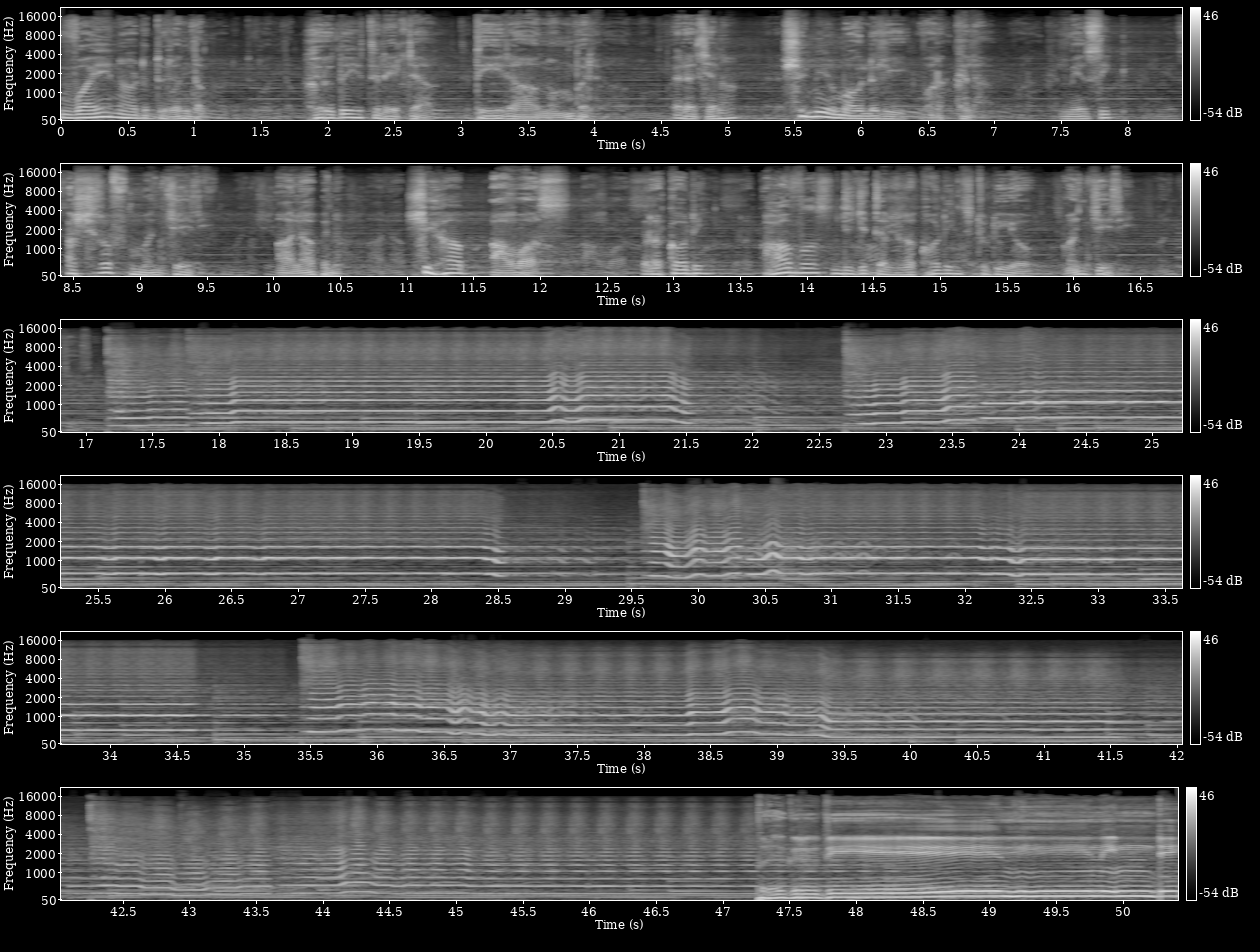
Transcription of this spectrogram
വയനാട് ദുരന്തം. ഹൃദയത്തിലേറ്റ തീരാ നൊമ്പരം. രചന ഷമീർ മൗലവി വർക്കല. മ്യൂസിക് അഷ്റഫ് മഞ്ചേരി. ആലാപനം Shihab Awaz. Recording Awaz digital recording studio Manjeri. പ്രകൃതിയെ നീ നിന്റെ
